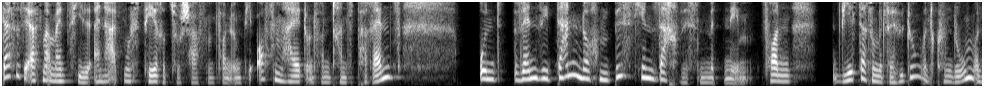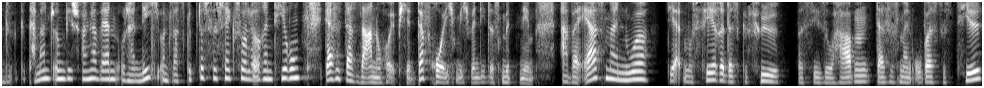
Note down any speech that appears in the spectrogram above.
Das ist erstmal mein Ziel, eine Atmosphäre zu schaffen von irgendwie Offenheit und von Transparenz. Und wenn Sie dann noch ein bisschen Sachwissen mitnehmen von wie ist das so mit Verhütung und Kondom und kann man irgendwie schwanger werden oder nicht und was gibt es für sexuelle Orientierung? Das ist das Sahnehäubchen. Da freue ich mich, wenn die das mitnehmen. Aber erstmal nur die Atmosphäre, das Gefühl, was sie so haben, das ist mein oberstes Ziel.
